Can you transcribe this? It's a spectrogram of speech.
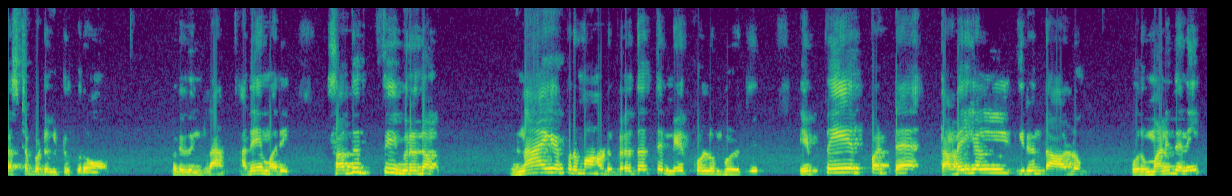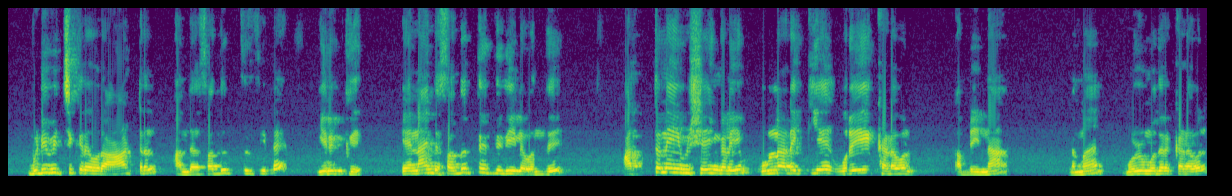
கஷ்டப்பட்டுக்கிட்டு இருக்கிறோம். புரியுதுங்களா? அதே மாதிரி சதுர்த்தி விரதம் விநாயகர் பெருமானோட விரதத்தை மேற்கொள்ளும் பொழுது எப்பேற்பட்ட தடைகள் இருந்தாலும் ஒரு மனிதனை விடுவிச்சுக்கிற ஒரு ஆற்றல் அந்த சதுர்த்தியில இருக்கு. ஏன்னா இந்த சதுர்த்தி திதியில வந்து அத்தனை விஷயங்களையும் உள்ளடக்கிய ஒரே கடவுள் அப்படின்னா நம்ம முழு முதற் கடவுள்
